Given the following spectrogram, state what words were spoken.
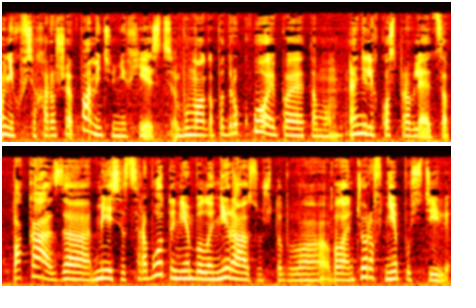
у них вся хорошая память, у них есть бумага под рукой, поэтому они легко справляются. Пока за месяц работы не было ни разу, чтобы волонтеров не пустили.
